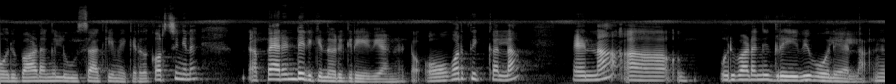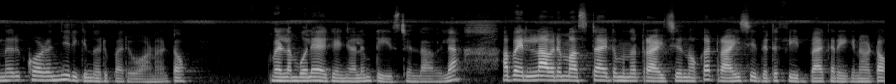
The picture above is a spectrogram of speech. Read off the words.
ഒരുപാട് അങ്ങ് ലൂസാക്കിയും വെക്കരുത്. കുറച്ചിങ്ങനെ പെരണ്ടിരിക്കുന്ന ഒരു ഗ്രേവിയാണ് കേട്ടോ. ഓവർ തിക്കല്ല. എന്നാൽ ഒരുപാടങ്ങ് ഗ്രേവി പോലെയല്ല. അങ്ങനെ ഒരു കുഴഞ്ഞിരിക്കുന്ന ഒരു പരുവാണ് കേട്ടോ. വെള്ളം പോലെ ആയി കഴിഞ്ഞാലും ടേസ്റ്റ് ഉണ്ടാവില്ല. അപ്പോൾ എല്ലാവരും മസ്റ്റായിട്ടും ഒന്ന് ട്രൈ ചെയ്ത് നോക്കുക. ട്രൈ ചെയ്തിട്ട് ഫീഡ്ബാക്ക് അറിയിക്കണം കേട്ടോ.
